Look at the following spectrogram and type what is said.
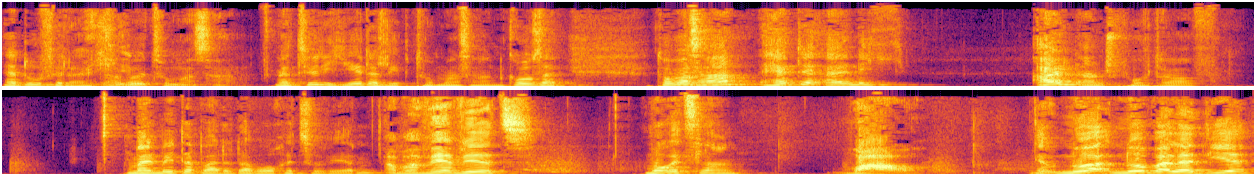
Ja, du vielleicht. Ich liebe Thomas Hahn. Natürlich, jeder liebt Thomas Hahn. Großartig. Thomas Hahn hätte eigentlich allen Anspruch drauf, mein Mitarbeiter der Woche zu werden. Aber wer wird's? Moritz Lang. Wow. Nur, nur weil er dir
